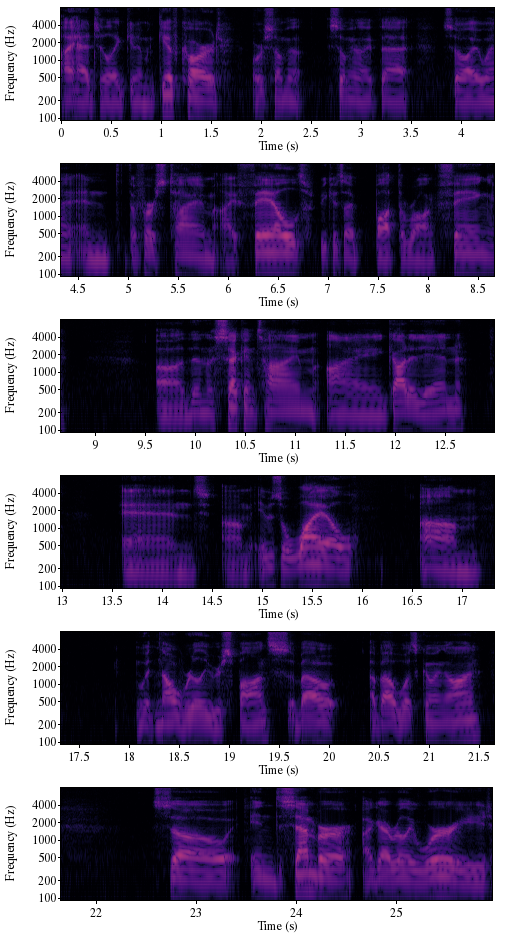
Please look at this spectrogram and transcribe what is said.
I had to like get him a gift card or something something like that. So I went and the first time I failed because I bought the wrong thing. Uh, then the second time I got it in and um, it was a while um, with no really response about about what's going on. So in December, I got really worried,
